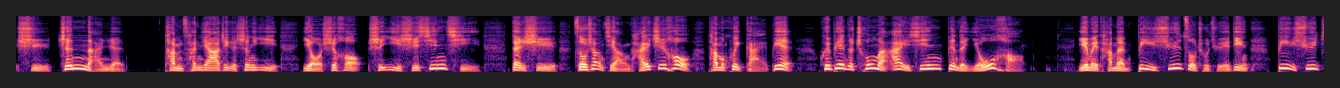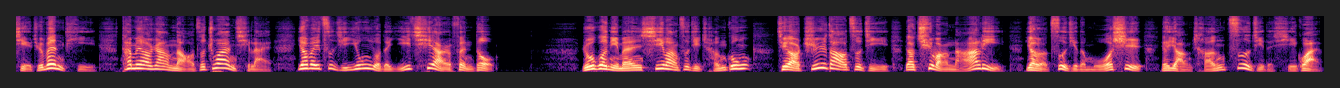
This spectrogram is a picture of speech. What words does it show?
是真男人。他们参加这个生意有时候是一时兴起，但是走上讲台之后，他们会改变，会变得充满爱心，变得友好。因为他们必须做出决定，必须解决问题。他们要让脑子转起来，要为自己拥有的一切而奋斗。如果你们希望自己成功，就要知道自己要去往哪里，要有自己的模式，要养成自己的习惯。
